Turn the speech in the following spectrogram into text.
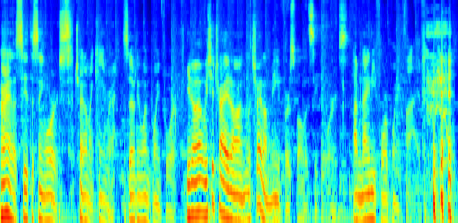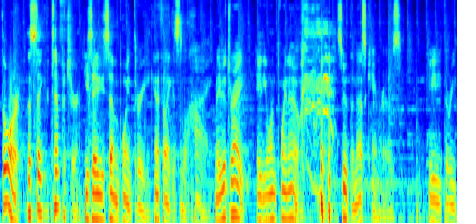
All right, let's see if this thing works. Try it on my camera. 71.4. You know what? We should try it on. Let's try it on me first of all. Let's see if it works. I'm 94.5. Thor, let's take the temperature. He's 87.3. Kind of feel like it's a little high. Maybe it's right. 81.0. see what the Nest camera is. 83. All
